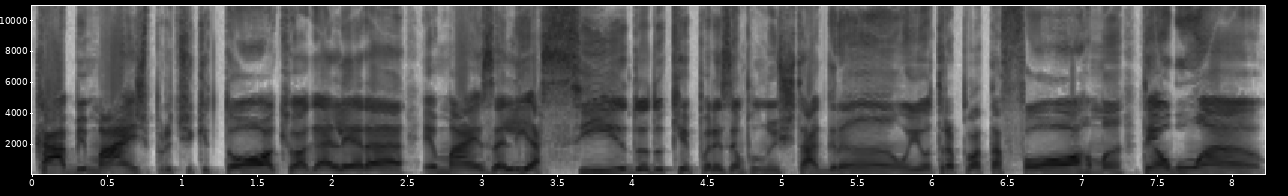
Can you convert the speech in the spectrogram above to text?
cabe mais pro TikTok? Ou a galera é mais ali assídua do que, por exemplo, no Instagram ou em outra plataforma? Tem alguma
